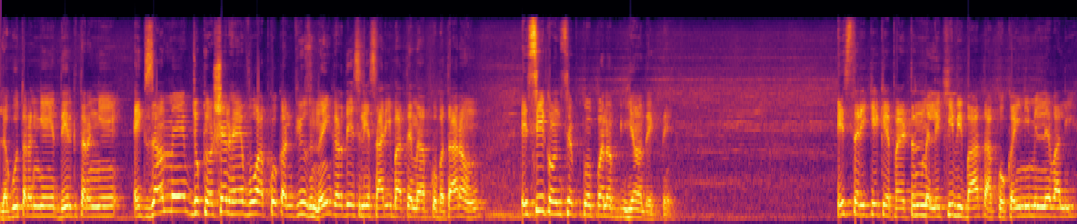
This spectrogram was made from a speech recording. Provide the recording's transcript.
लघु तरंगे, दीर्घ तरंगे। एग्ज़ाम में जो क्वेश्चन है, वो आपको कंफ्यूज नहीं कर दे, इसलिए सारी बातें मैं आपको बता रहा हूँ। इसी कॉन्सेप्ट को अपन अब यहाँ देखते हैं। इस तरीके के पैटर्न में लिखी हुई बात आपको कहीं नहीं मिलने वाली है।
